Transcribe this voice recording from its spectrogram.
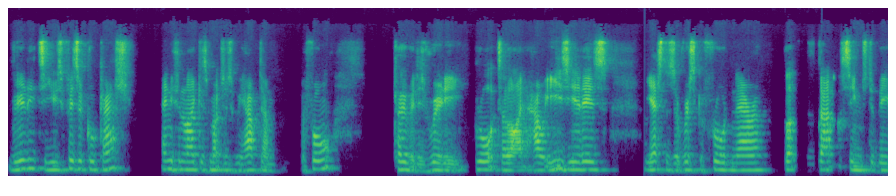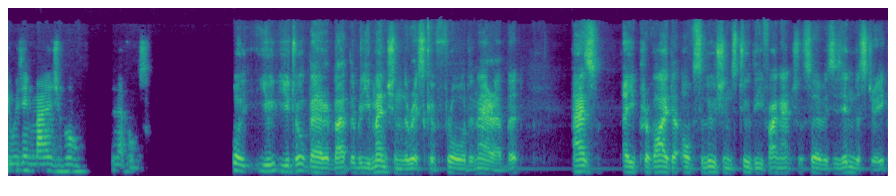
really to use physical cash, anything like as much as we have done before. COVID has really brought to light how easy it is. Yes, there's a risk of fraud and error, but that seems to be within manageable levels. Well, you, you talked there about the, you mentioned the risk of fraud and error, but as a provider of solutions to the financial services industry,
